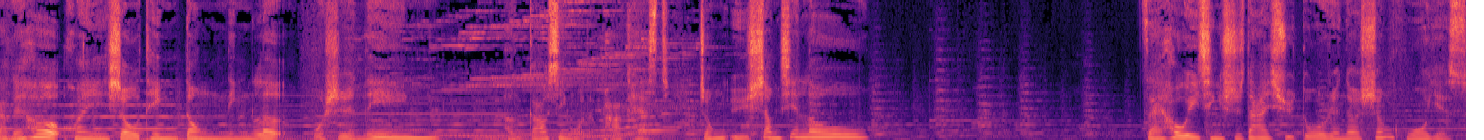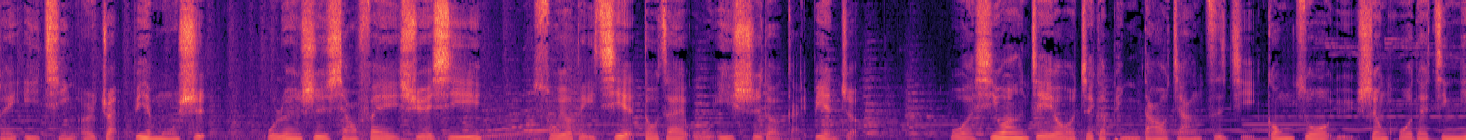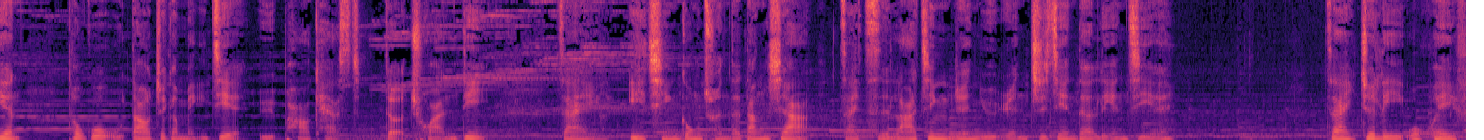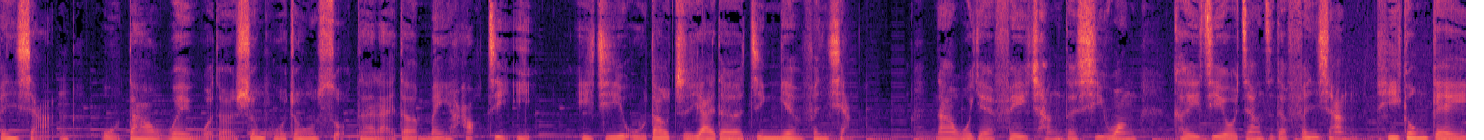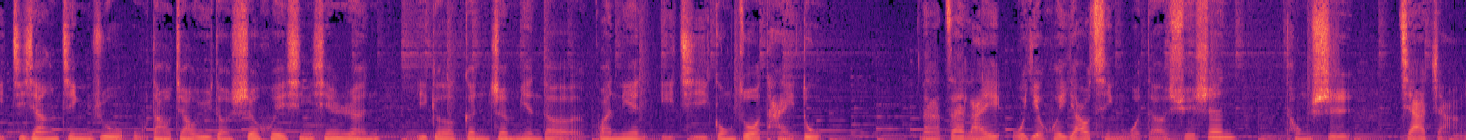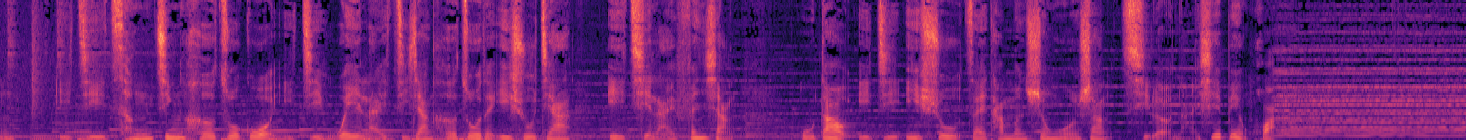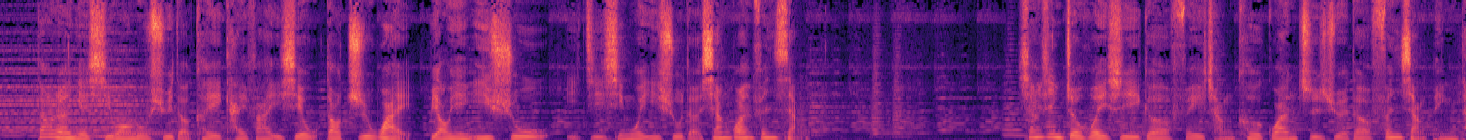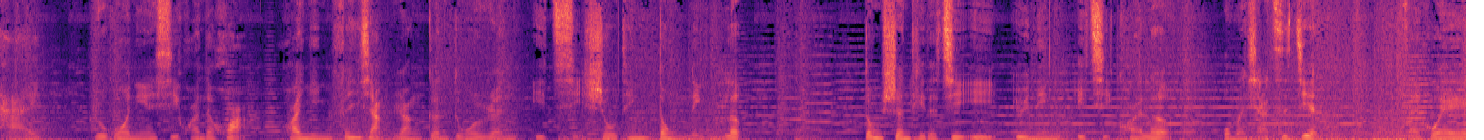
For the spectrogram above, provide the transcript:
大家好，欢迎收听动宁乐，我是宁，很高兴我的 Podcast 终于上线喽。在后疫情时代，许多人的生活也随疫情而转变模式，无论是消费、学习，所有的一切都在无意识的改变着。我希望借由这个频道，将自己工作与生活的经验，透过舞蹈这个媒介与 Podcast 的传递，在疫情共存的当下，再次拉近人与人之间的连结。在这里，我会分享舞蹈为我的生活中所带来的美好记忆，以及舞蹈职涯的经验分享。那我也非常的希望可以借由这样子的分享，提供给即将进入舞蹈教育的社会新鲜人一个更正面的观念以及工作态度。那再来，我也会邀请我的学生、同事。家长以及曾经合作过以及未来即将合作的艺术家一起来分享舞蹈以及艺术在他们生活上起了哪一些变化。当然，也希望陆续的可以开发一些舞蹈之外表演艺术以及行为艺术的相关分享。相信这会是一个非常客观直觉的分享平台。如果你也喜欢的话，欢迎分享，让更多人一起收听动灵乐，动身体的记忆，与您一起快乐。我们下次见，再会。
